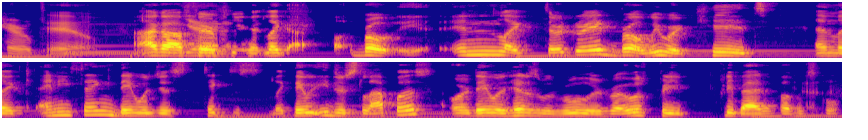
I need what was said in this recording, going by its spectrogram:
terrible. Damn. I got a fair Yeah. few. Like, uh, bro, in like third grade, bro, we were kids, and like anything, they would just take this. Like, they would either slap us or they would hit us with rulers, bro. It was pretty pretty bad in public school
